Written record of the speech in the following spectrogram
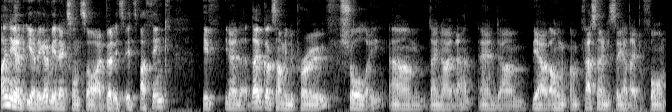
I think they're gonna, yeah they're going to be an excellent side, but it's it's I think if you know they've got something to prove, surely um, they know that, and um, yeah, I'm, I'm fascinated to see how they perform.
